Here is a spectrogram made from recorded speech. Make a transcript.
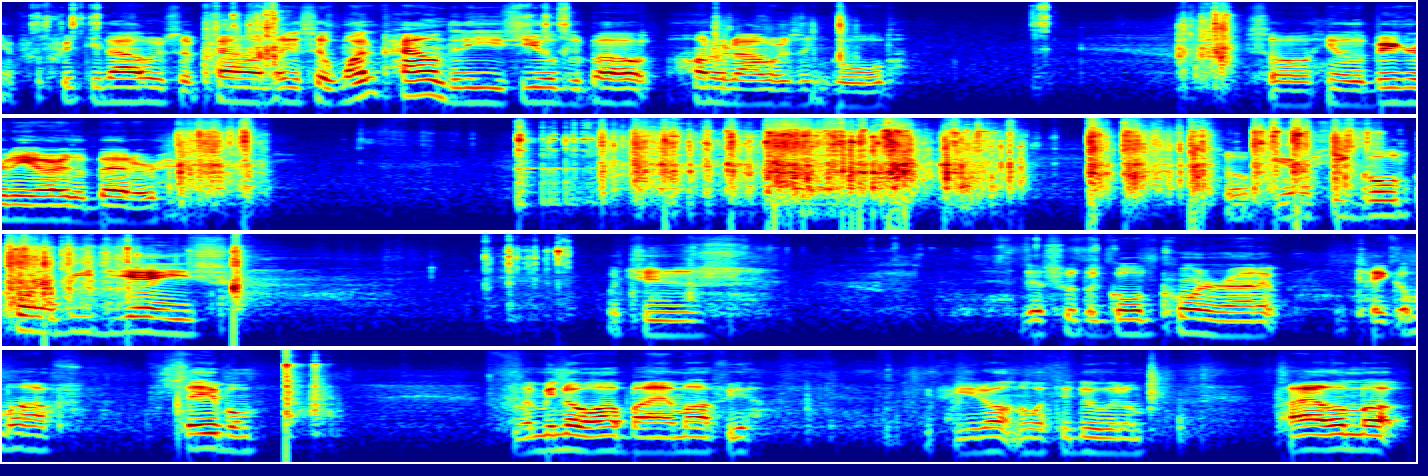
Yeah, for $50 a pound. Like I said, one pound of these yields about $100 in gold. So, you know, the bigger they are, the better. So, if you ever see Gold Corner BGAs, which is this with the gold corner on it, take them off, save them. Let me know, I'll buy them off you. If you don't know what to do with them, pile them up.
